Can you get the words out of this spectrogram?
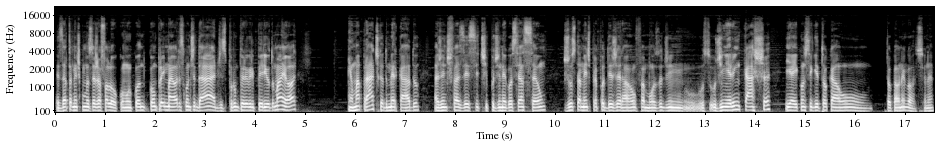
exatamente como você já falou, como quando compra em maiores quantidades, por um período maior, é uma prática do mercado a gente fazer esse tipo de negociação justamente para poder gerar o famoso o, o, dinheiro em caixa e aí conseguir tocar o, tocar o negócio, né?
